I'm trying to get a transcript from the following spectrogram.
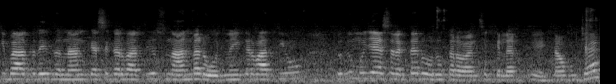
की बात रही, स्नान कैसे करवाती हूँ? स्नान मैं रोज़ नहीं करवाती हूँ, क्योंकि मुझे ऐसा लगता है रो रो करवाने से कलर फेड ना हो जाए।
